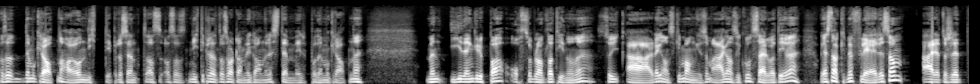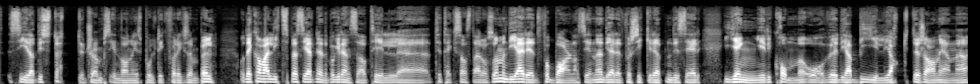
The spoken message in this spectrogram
Altså, Demokratene har jo 90% altså, altså 90% av svarte amerikanere stemmer på demokratene. Men i den gruppa, også blant latinoene, så er det ganske mange som er ganske konservative. Og jeg snakket med flere som er rett og slett sier at de støtter Trumps innvandringspolitikk, f.eks. Og det kan være litt spesielt nede på grensa til, eh, til, Texas der også, men de er redd for barna sine, de er redd for sikkerheten. De ser gjenger komme over, de har biljakter, sa han ene.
